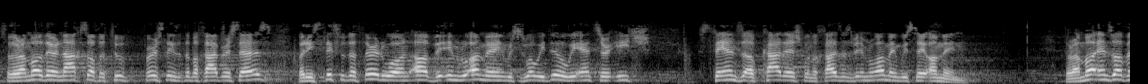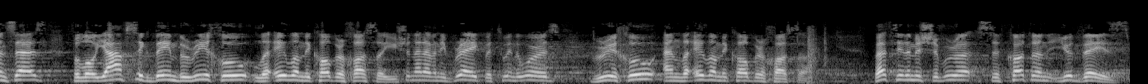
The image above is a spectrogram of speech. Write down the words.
so the Ramah there knocks off the two first things that the Mechaber says, but he sticks with the third one of the Imru Amen, which is what we do. We answer each stanza of Kaddish when the Chazan says Imru Amen, we say Amen. The Ramah ends off and says, "V'lo yafsik bein berichu le'ela mikol berchasa." You should not have any break between the words berichu and le'ela mikol berchasa. Let's see the Mishabura Sifkoton Yud Beis.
